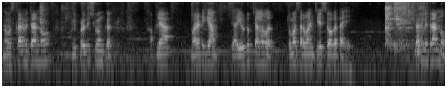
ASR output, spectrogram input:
नमस्कार मित्रांनो मी प्रदीप शिवंकर आपल्या मराठी गॅम या यूट्यूब चॅनलवर तुम्हा सर्वांचे स्वागत आहे तर मित्रांनो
